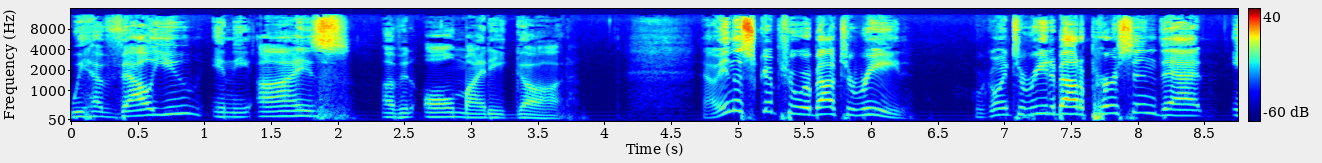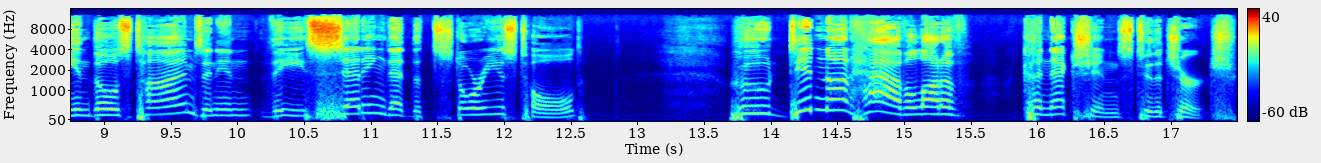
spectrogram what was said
We have value in the eyes of an almighty God. Now, in the scripture we're about to read, we're going to read about a person that, in those times and in the setting that the story is told, who did not have a lot of connections to the church,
